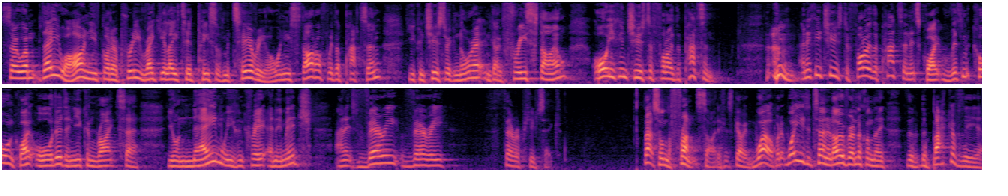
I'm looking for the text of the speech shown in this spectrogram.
So um, there you are, and you've got a pretty regulated piece of material. When you start off with a pattern, you can choose to ignore it and go freestyle, or you can choose to follow the pattern. and if you choose to follow the pattern, it's quite rhythmical and quite ordered, and you can write uh, your name or you can create an image, and it's very, very therapeutic. That's on the front side if it's going well, but were you to turn it over and look on the, the, the back of the, uh,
